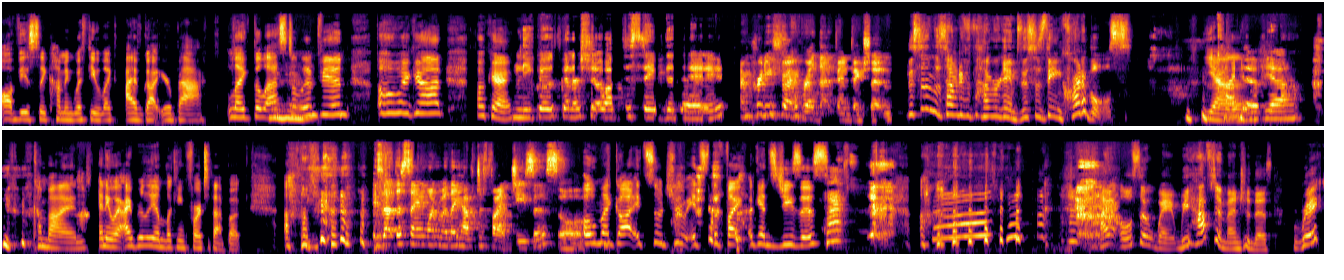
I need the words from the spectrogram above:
obviously coming with you. Like, I've got your back. Like the last Mhm. Olympian. Oh my God. Okay. Nico's gonna show up to save the day. I'm pretty sure I've read that fan fiction. This isn't the 75th Hunger Games. This is the Incredibles. Yeah. Kind of, yeah. combined. Anyway, I really am looking forward to that book. Um, Is that the same one where they have to fight Jesus or oh my god, it's so true. It's the fight against Jesus. I also wait. We have to mention this. Rick,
